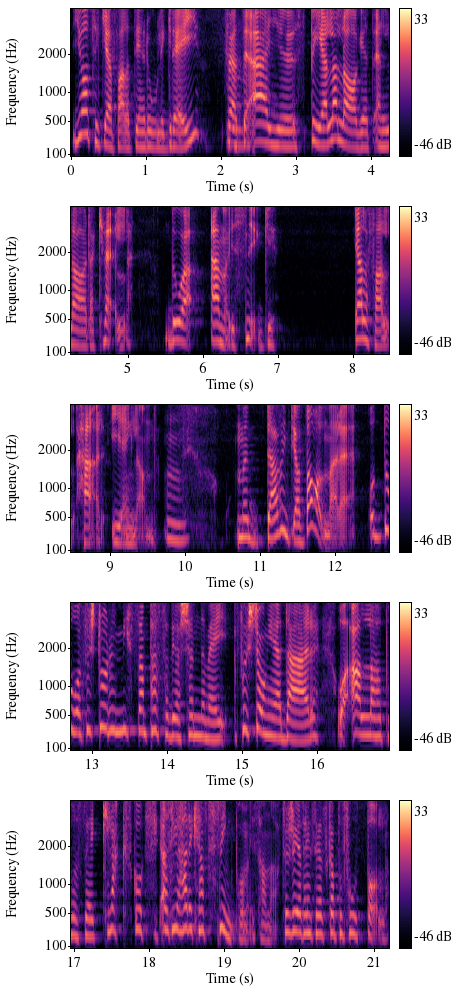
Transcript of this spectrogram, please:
jag tycker i alla fall att det är en rolig grej. För att det är ju, spelar laget en lördagkväll, då är man ju snygg. I alla fall här i England. Men där var inte jag van med det. Och då förstår du hur missanpassad jag kände mig första gången jag är där och alla har på sig klackskor. Alltså jag hade knappt smink på mig Sanna. Förstår du? jag tänkte att jag ska på fotboll.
